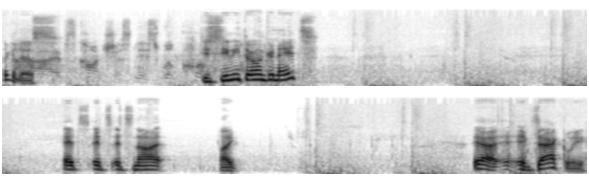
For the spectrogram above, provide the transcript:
Look at this. Do you see me throwing grenades? It's it's it's not like Yeah, exactly.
